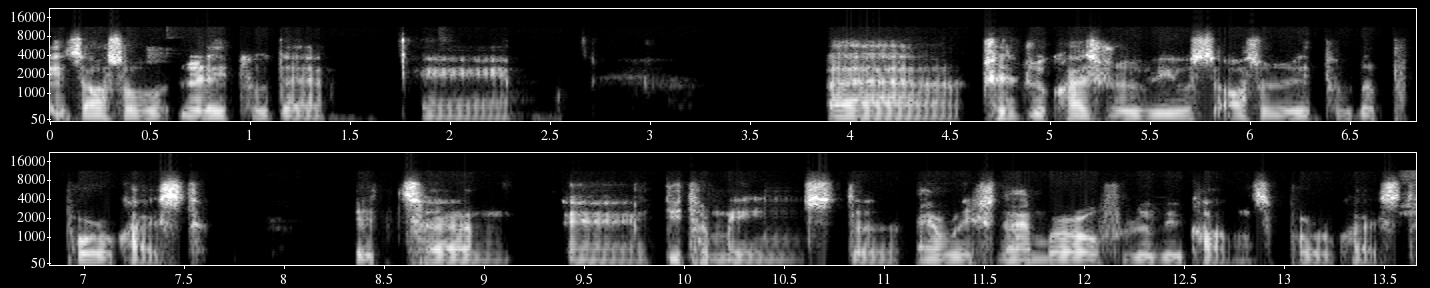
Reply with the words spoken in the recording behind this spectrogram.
is also related to the uh, uh, change request reviews also related to the pull request. It um, uh, determines the average number of review counts per request.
